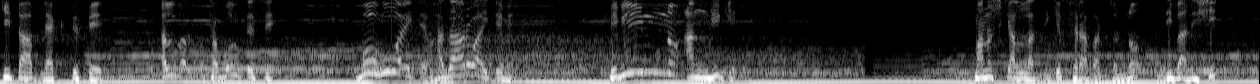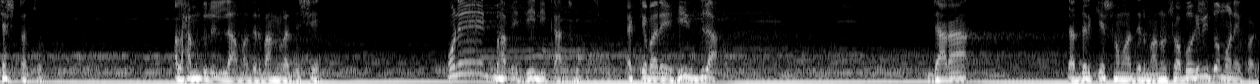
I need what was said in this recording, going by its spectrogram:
কিতাব লেখতেছে, আল্লাহর কথা বলতেছে। বহু আইটেম হাজারো আইটেমে বিভিন্ন আঙ্গিকে মানুষকে আল্লাহর দিকে ফেরাবার জন্য দিবানিশি চেষ্টা চলতেছে। আলহামদুলিল্লাহ আমাদের বাংলাদেশে অনেকভাবে দিনই কাজ হচ্ছে। একেবারে হিজরা। যারা যাদেরকে সমাজের মানুষ অবহেলিত মনে করে,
